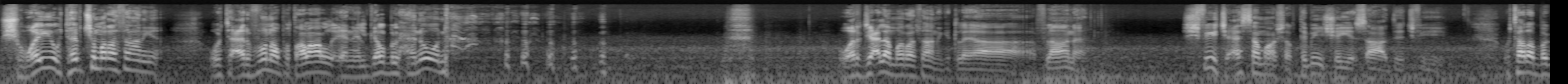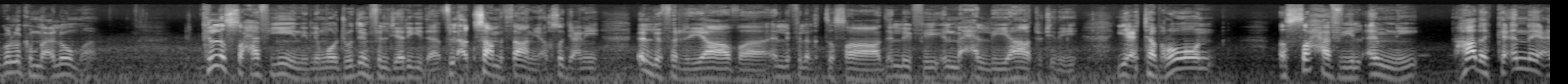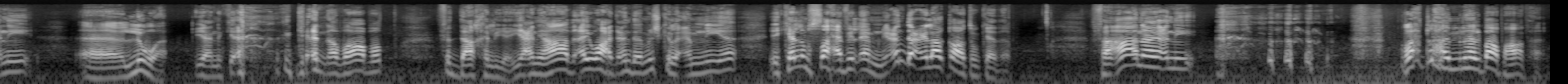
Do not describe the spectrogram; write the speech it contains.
شوي وتبكي مرة ثانية. وتعرفون أبو طلال يعني القلب الحنون. وارجع له مرة ثانية قلت له يا فلانة إيش فيك؟ عسى ما شر تبين شيء يساعدك فيه وترى بقول لكم معلومة كل الصحفيين اللي موجودين في الجريدة في الأقسام الثانية أقصد يعني اللي في الرياضة اللي في الاقتصاد اللي في المحليات وكذي يعتبرون الصحفي الأمني هذا كأنه يعني آه لواء يعني كأنه ضابط في الداخلية. يعني هذا أي واحد عنده مشكلة أمنية يكلم الصحفي الأمني عنده علاقات وكذا. فأنا يعني رحت لها من هالباب هذا.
